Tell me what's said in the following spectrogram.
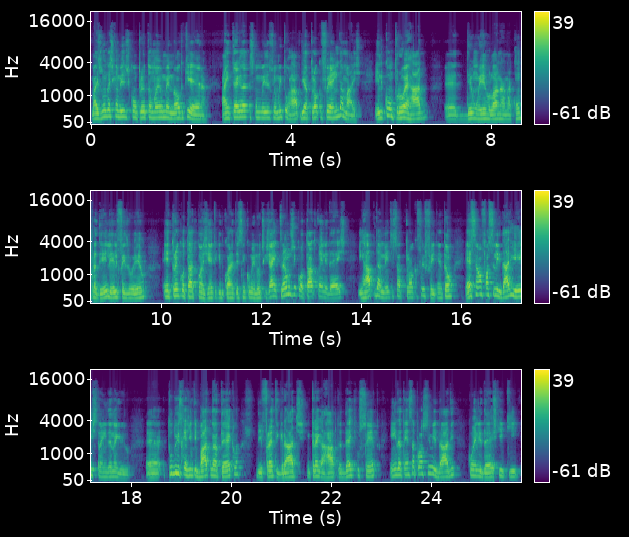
mas uma das camisas comprei o tamanho menor do que era. A entrega das camisas foi muito rápida e a troca foi ainda mais. Ele comprou errado, é, deu um erro lá na, na, compra dele, ele fez o erro, entrou em contato com a gente aqui de 45 minutos, que já entramos em contato com a N10 e rapidamente essa troca foi feita. Então, essa é uma facilidade extra ainda, né, Grilo? É, tudo isso que a gente bate na tecla de frete grátis, entrega rápida, 10%, e ainda tem essa proximidade com a N10 que, que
